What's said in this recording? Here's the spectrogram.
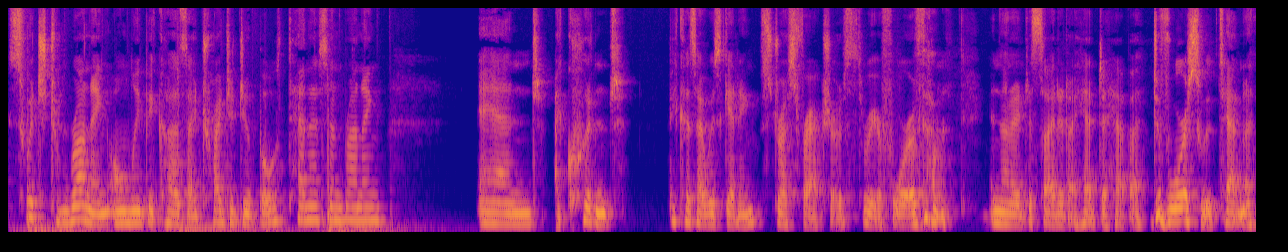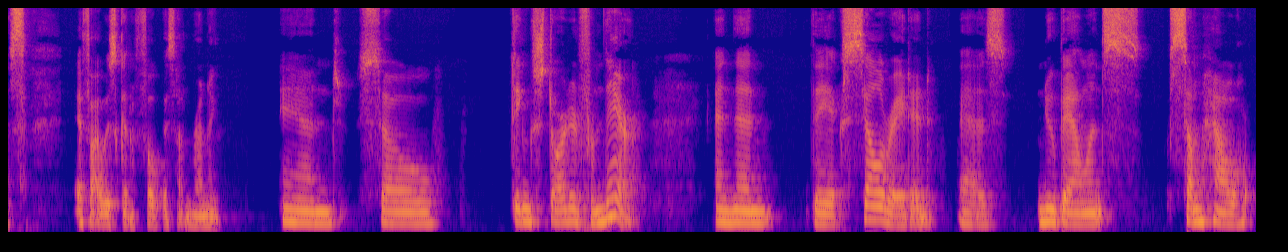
switch to running only because I tried to do both tennis and running. And I couldn't because I was getting stress fractures, three or four of them. And then I decided I had to have a divorce with tennis if I was going to focus on running. And so things started from there. And then they accelerated as New Balance somehow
